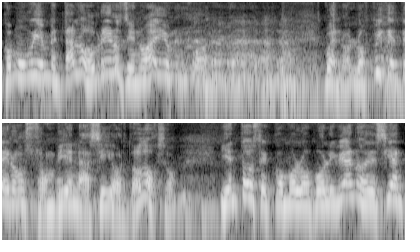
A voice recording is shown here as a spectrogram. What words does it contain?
¿cómo voy a inventar los obreros si no hay... Bueno, los piqueteros son bien así ortodoxos. Y entonces, como los bolivianos decían,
